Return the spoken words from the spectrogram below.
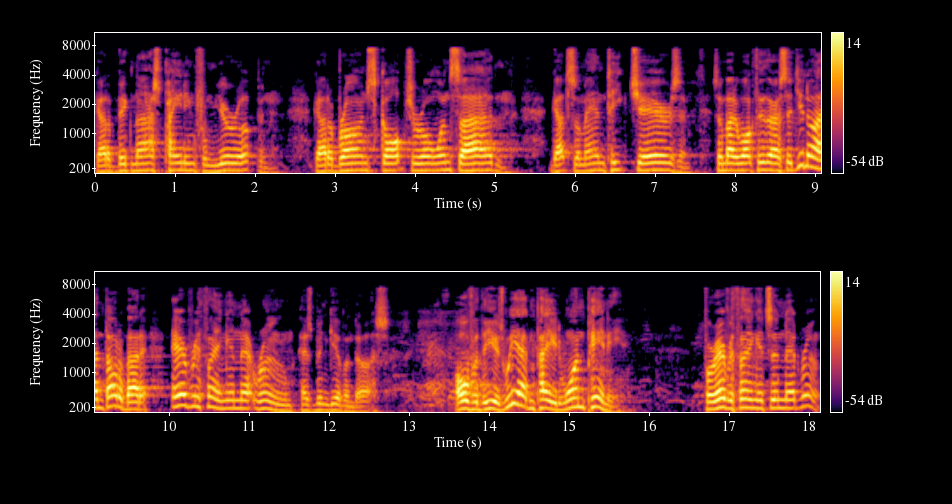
got a big nice painting from Europe, and got a bronze sculpture on one side, and got some antique chairs, and somebody walked through there. I said, You know, I hadn't thought about it. Everything in that room has been given to us over the years. We hadn't paid one penny for everything that's in that room.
